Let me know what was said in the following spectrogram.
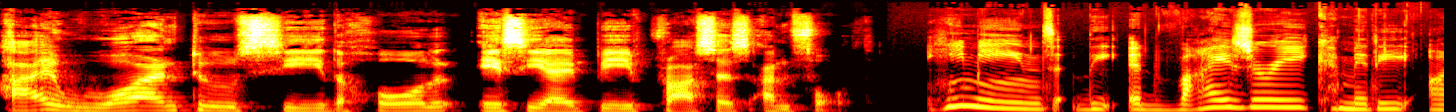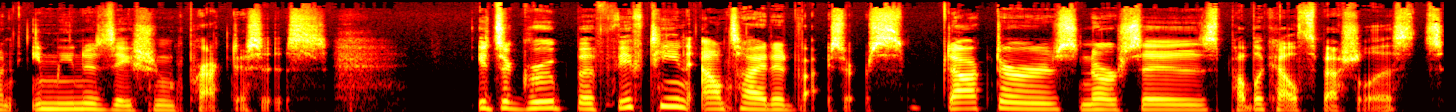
I want to see the whole ACIP process unfold. he means the Advisory Committee on Immunization Practices. It's a group of 15 outside advisors doctors, nurses, public health specialists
